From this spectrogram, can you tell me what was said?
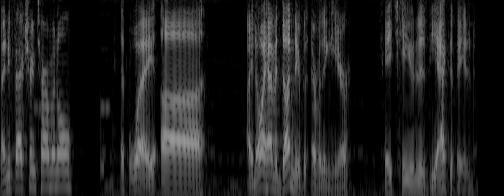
Manufacturing terminal. Step away. Uh, I know I haven't done everything here. This HK unit is deactivated.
